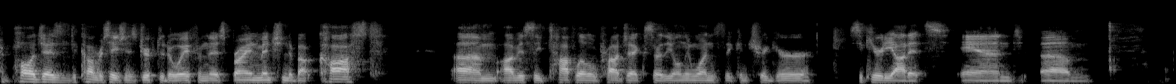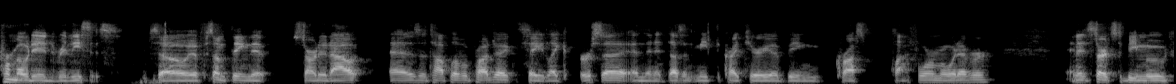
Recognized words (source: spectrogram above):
apologize if the conversation has drifted away from this. Brian mentioned about cost. Um, obviously, top level projects are the only ones that can trigger security audits and um, promoted releases. So, if something that started out as a top level project, say like Ursa, and then it doesn't meet the criteria of being cross platform or whatever, and it starts to be moved,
